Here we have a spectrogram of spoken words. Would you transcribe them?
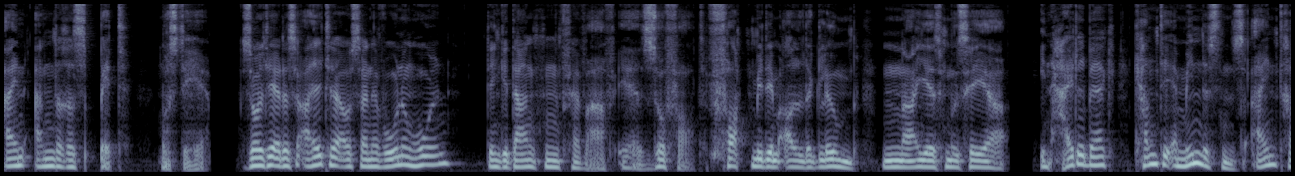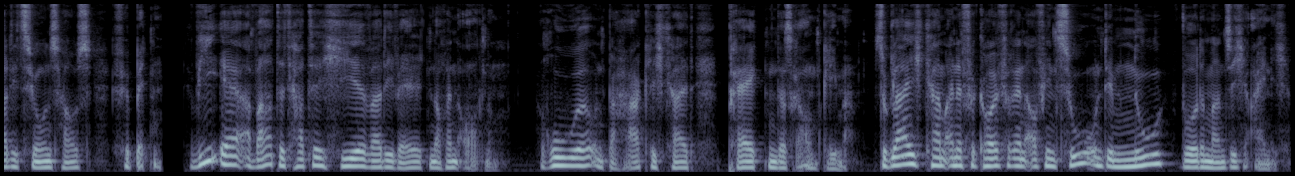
Ein anderes Bett musste her. Sollte er das alte aus seiner Wohnung holen? Den Gedanken verwarf er sofort. Fort mit dem alten Glump. Neues muss her. In Heidelberg kannte er mindestens ein Traditionshaus für Betten. Wie er erwartet hatte, hier war die Welt noch in Ordnung. Ruhe und Behaglichkeit prägten das Raumklima. Sogleich kam eine Verkäuferin auf ihn zu und im Nu wurde man sich einig.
